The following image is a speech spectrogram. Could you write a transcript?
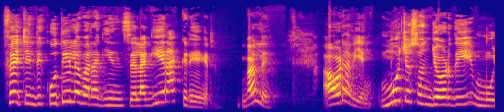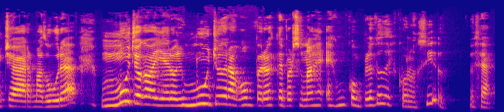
fecha indiscutible para quien se la quiera creer, ¿vale? Ahora bien, mucho San Jordi, mucha armadura, mucho caballero y mucho dragón, pero este personaje es un completo desconocido. O sea,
